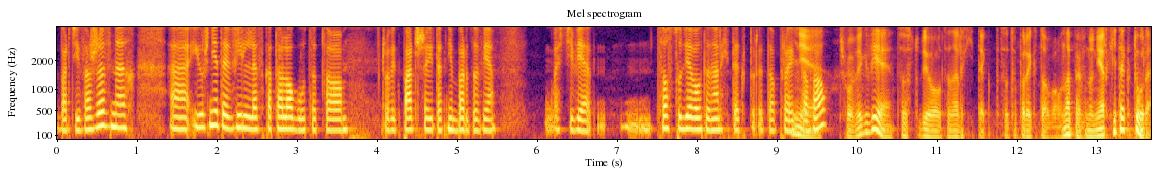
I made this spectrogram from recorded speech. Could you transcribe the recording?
bardziej warzywnych. E, już nie te wille z katalogu, co to człowiek patrzy i tak nie bardzo wie, właściwie co studiował ten architekt, który to projektował? Nie, człowiek wie, co studiował ten architekt, co to projektował. Na pewno nie architekturę.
